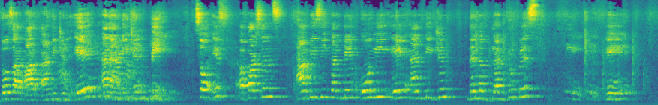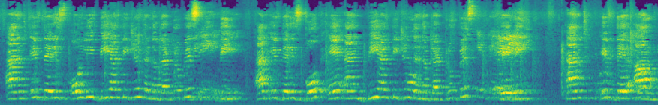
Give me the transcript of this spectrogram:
Those are our antigen A and antigen B. So if a person's RBC contain only A antigen, then the blood group is A. A. And if there is only B antigen, then the blood group is B. B. And if there is both A and B antigen, then the blood group is AB. And if there are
